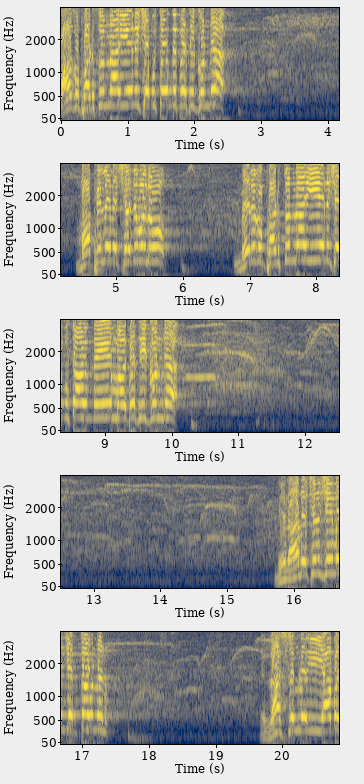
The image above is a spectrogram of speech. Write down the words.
బాగుపడుతున్నాయి అని చెబుతోంది ప్రతి గుండె. మా పిల్లల చదువులు మెరుగుపడుతున్నాయి అని చెబుతా ఉంది మా ప్రతి గుండె. నేను ఆలోచన చేయమని చెప్తా ఉన్నాను. రాష్ట్రంలో ఈ యాభై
